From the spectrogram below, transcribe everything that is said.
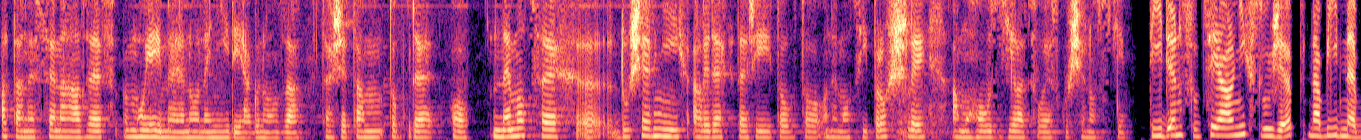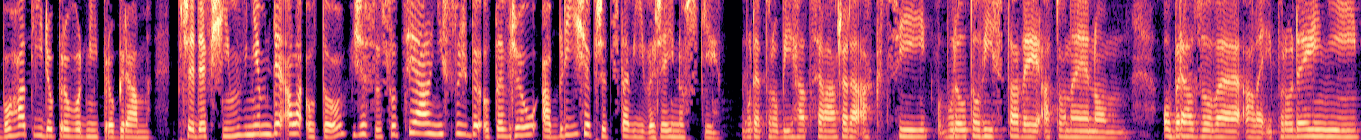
a ta nese název Moje jméno není diagnóza. Takže tam to bude o nemocech eh, duševních a lidech, kteří touto nemocí prošli a mohou sdílet svoje zkušenosti. Týden sociálních služeb nabídne bohatý doprovodný program. Především v něm jde ale o to, že se sociální služby otevřou a blíže představí veřejnosti. Bude probíhat celá řada akcí, budou to výstavy a to nejenom obrazové, ale i prodejní.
